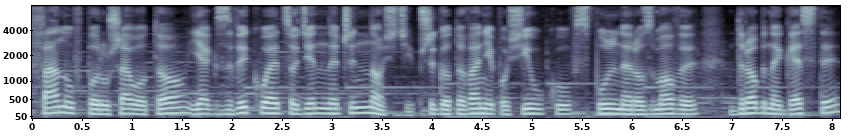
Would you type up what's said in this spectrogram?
Fanów poruszało to, jak zwykłe codzienne czynności, przygotowanie posiłku, wspólne rozmowy, drobne gesty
